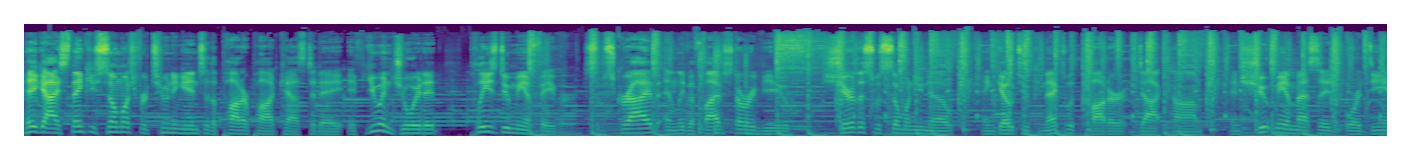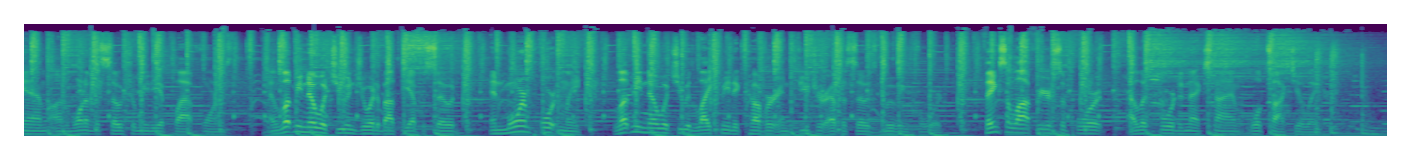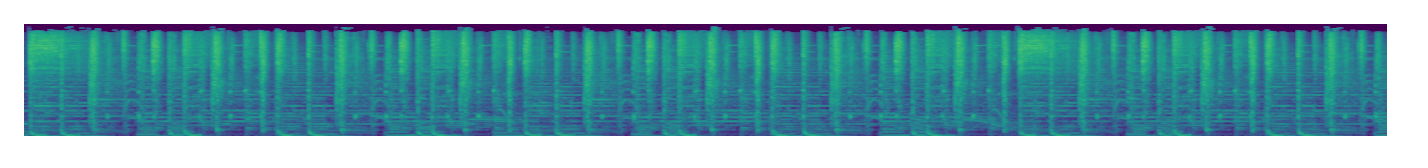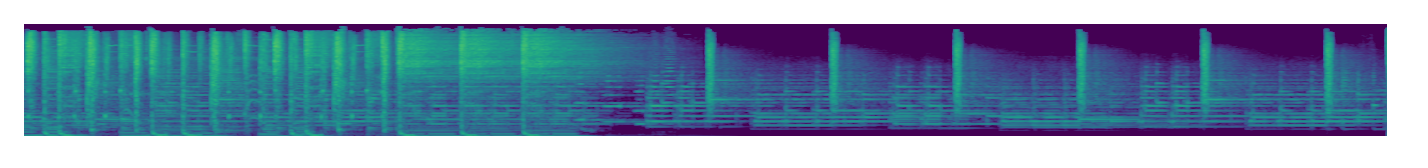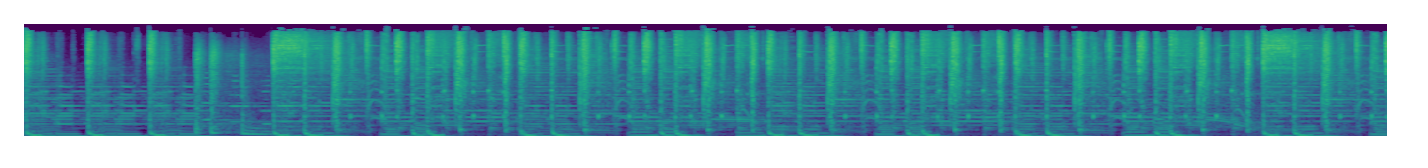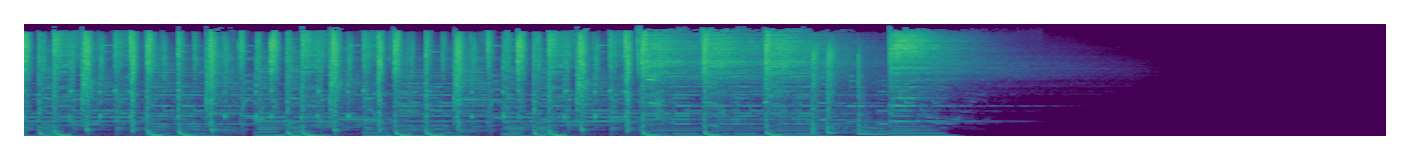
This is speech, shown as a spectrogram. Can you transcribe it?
Hey guys, thank you so much for tuning in to the Potter Podcast today. If you enjoyed it, please do me a favor subscribe and leave a five star review. Share this with someone you know, and go to connectwithpotter.com and shoot me a message or a DM on one of the social media platforms. And let me know what you enjoyed about the episode. And more importantly, let me know what you would like me to cover in future episodes moving forward. Thanks a lot for your support. I look forward to next time. We'll talk to you later.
